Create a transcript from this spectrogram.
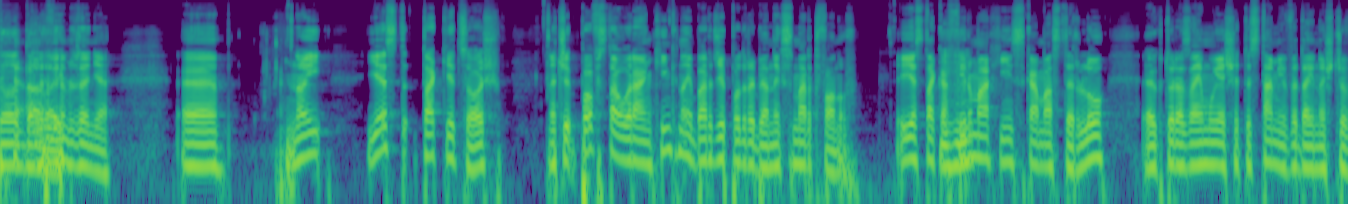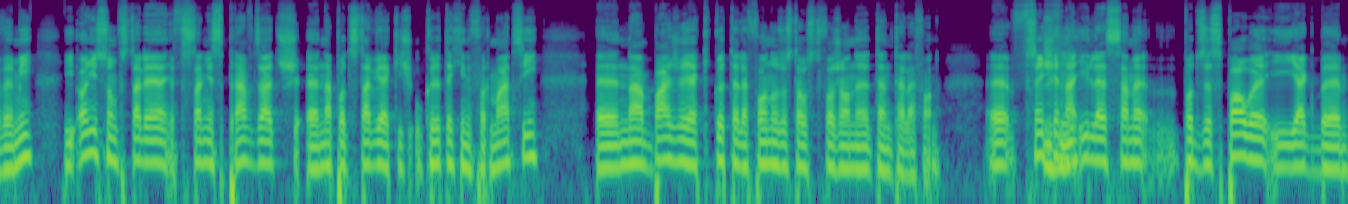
No, Ale dawaj. wiem, że nie. E, no i jest takie coś, znaczy powstał ranking najbardziej podrabianych smartfonów. Jest taka Mhm. firma chińska Masterlu, e, która zajmuje się testami wydajnościowymi i oni są w stanie, w stanie sprawdzać e, na podstawie jakichś ukrytych informacji, e, na bazie jakiego telefonu został stworzony ten telefon. W sensie Mhm. na ile same podzespoły i jakby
